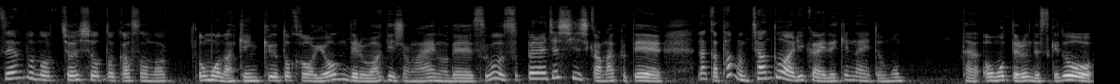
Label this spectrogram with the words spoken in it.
全部の著書とかその主な研究とかを読んでるわけじゃないのですごい薄っぺらい知識しかなくてなんか多分ちゃんとは理解できないと思った思ってるんですけど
